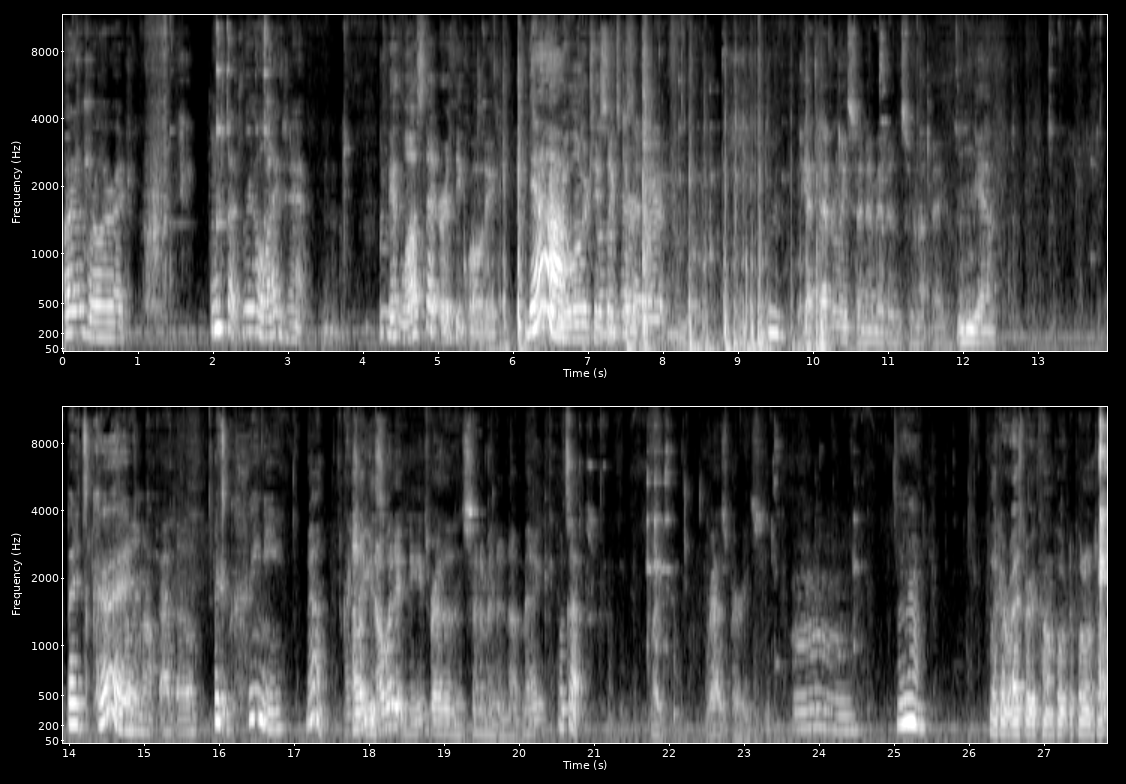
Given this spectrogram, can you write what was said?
Oh, it's really rich. It's got three whole eggs in it. It lost that earthy quality. It Yeah. no longer tastes like Doesn't dirt. taste like dirt. Yeah, definitely cinnamon and some nutmeg. Yeah. But it's It's good. really not bad though. It's creamy. Yeah. Actually, like you this. know what it needs rather than cinnamon and nutmeg? What's that? Like raspberries. Mmm. Mmm. Like a raspberry compote to put on top?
